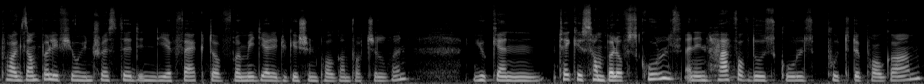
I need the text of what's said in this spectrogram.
For example, if you're interested in the effect of remedial education program for children, you can take a sample of schools, and in half of those schools put the program,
